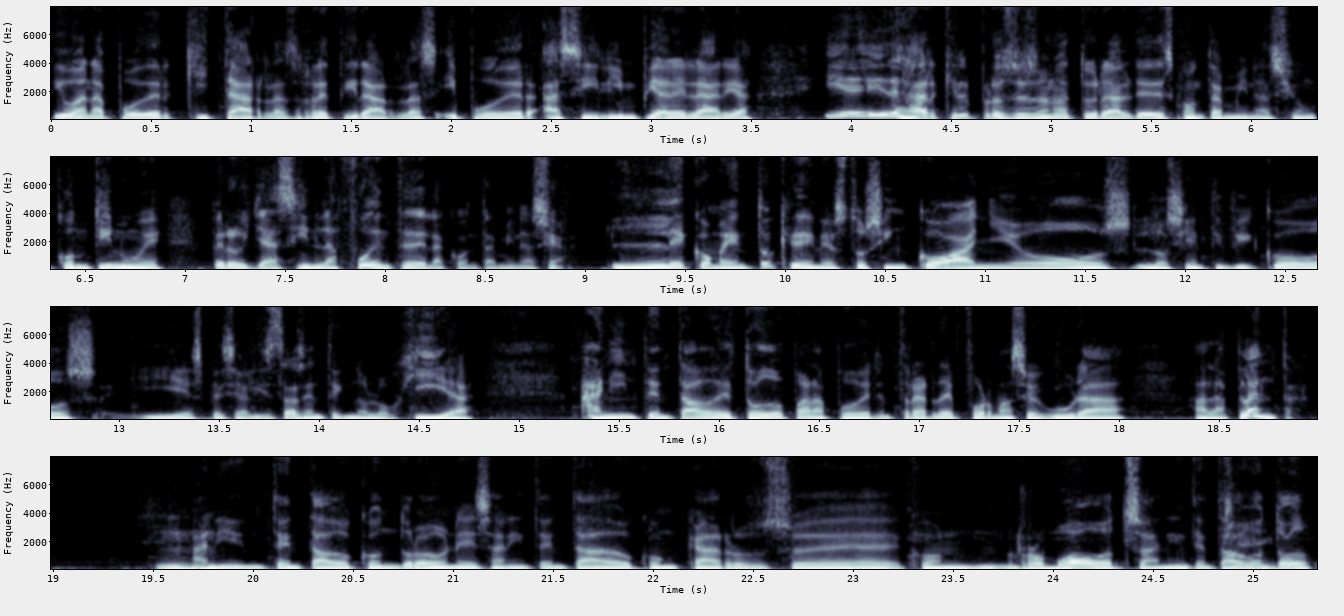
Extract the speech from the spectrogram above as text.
y van a poder quitarlas, retirarlas y poder así limpiar el área y, y dejar que el proceso natural de descontaminación continúe pero ya sin la fuente de la contaminación. Le comento que en estos cinco años los científicos y especialistas en tecnología han intentado de todo para poder entrar de forma segura a la planta. Han intentado con drones, han intentado con carros, eh, con robots, han intentado Sí. con todo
